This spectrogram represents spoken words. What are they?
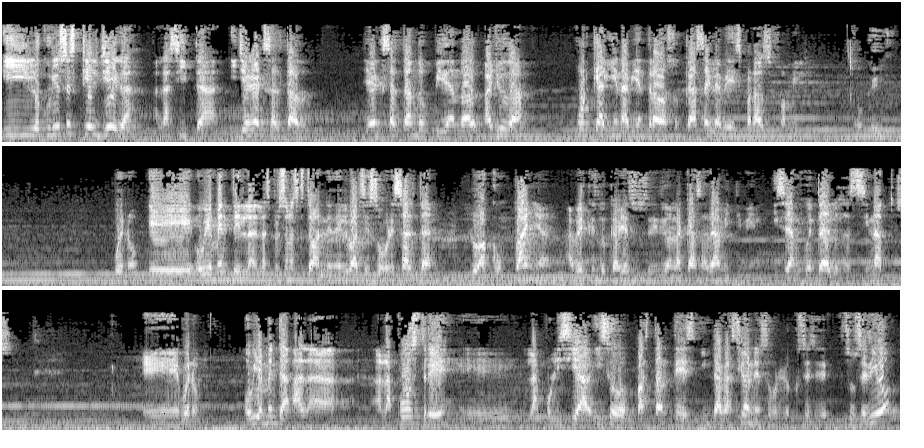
Y lo curioso es que él llega a la cita y llega exaltado. Llega exaltando pidiendo ayuda porque alguien había entrado a su casa y le había disparado a su familia. Ok. Bueno, eh, obviamente la- las personas que estaban en el bar se sobresaltan, lo acompañan a ver qué es lo que había sucedido en la casa de Amityville y se dan cuenta de los asesinatos. Eh, bueno, obviamente a la, a la postre eh, la policía hizo bastantes indagaciones sobre lo que se- sucedió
